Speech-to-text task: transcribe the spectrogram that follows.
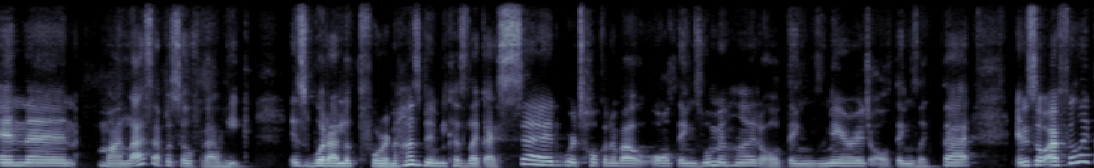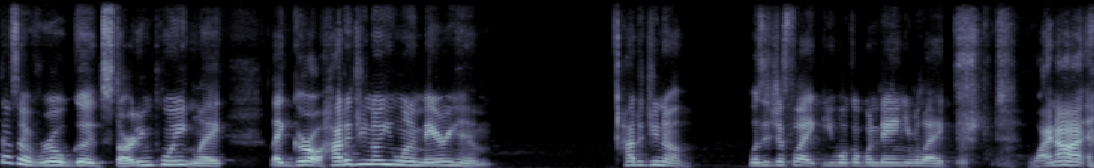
And then my last episode for that week is what I looked for in a husband because, like I said, we're talking about all things womanhood, all things marriage, all things like that. And so I feel like that's a real good starting point. Like, like, girl, how did you know you want to marry him? How did you know? Was it just like you woke up one day and you were like, why not?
